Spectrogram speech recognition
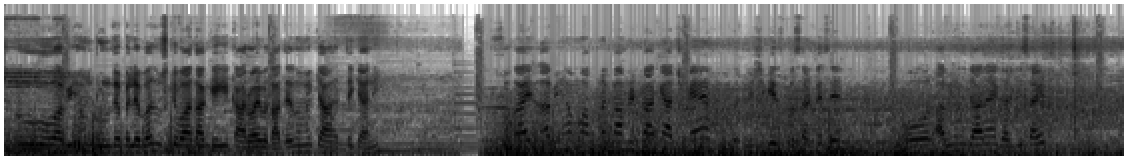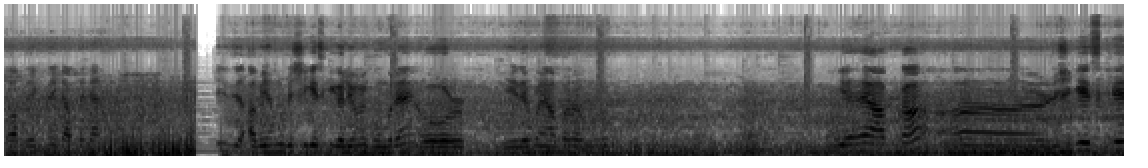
तो अभी हम ढूंढते पहले बस, उसके बाद आगे की कार्रवाई बताते हैं तुम्हें। क्या है, क्या नहीं? तो गाइस अभी हम अपना काम निपटा के आ चुके हैं ऋषिकेश बस अड्डे से। और अभी हम जा रहे हैं घर की साइड तो आप देखते हैं क्या होता क्या अभी हम ऋषिकेश की गलियों में घूम रहे हैं और ये देखो यहाँ पर हम लोग ये है आपका ऋषिकेश के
